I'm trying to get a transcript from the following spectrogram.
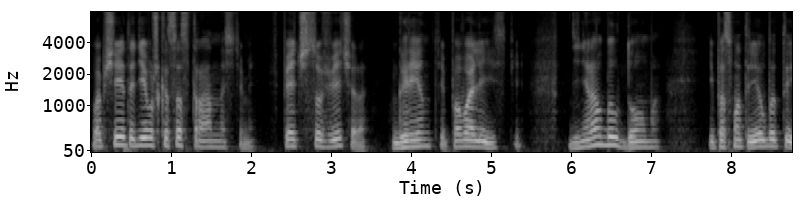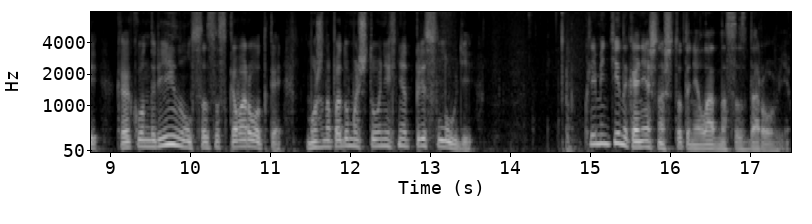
Вообще, эта девушка со странностями. В пять часов вечера гренки по-валийски. Генерал был дома. И посмотрел бы ты, как он ринулся за сковородкой. Можно подумать, что у них нет прислуги. У Клементины, конечно, что-то неладно со здоровьем.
